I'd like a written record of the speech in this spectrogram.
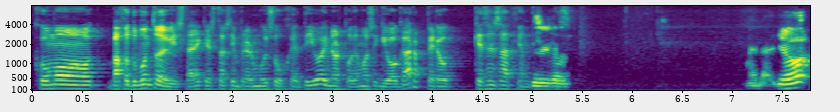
¿Cómo, bajo tu punto de vista, eh, que esto siempre es muy subjetivo y nos podemos equivocar, pero ¿qué sensación tienes? yo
